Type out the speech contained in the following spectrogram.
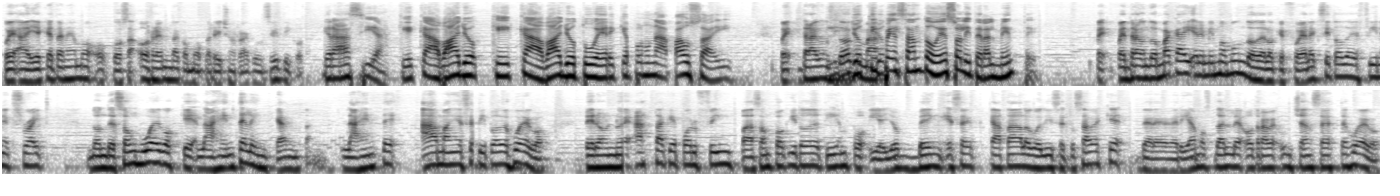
pues ahí es que tenemos cosas horrendas como Operation Raccoon City. Gracias. Qué caballo, qué caballo tú eres. Que poner una pausa ahí. Pues Dragon's Dogma. Yo estoy pensando eso literalmente. Pues, pues Dragon's Dogma cae en el mismo mundo de lo que fue el éxito de Phoenix Wright, donde son juegos que la gente le encantan. La gente aman ese tipo de juegos, Pero no es hasta que por fin pasa un poquito de tiempo y ellos ven ese catálogo y dicen, tú sabes que deberíamos darle otra vez un chance a este juego,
